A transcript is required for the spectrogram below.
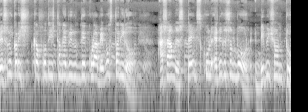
বেসরকারি শিক্ষা প্রতিষ্ঠানের বিরুদ্ধে কড়া ব্যবস্থা নিল Assam state school education board, division two.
